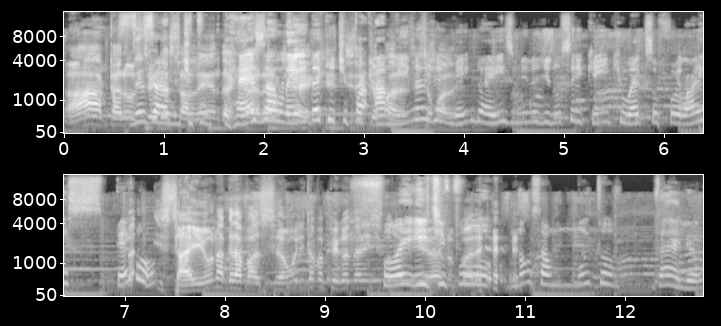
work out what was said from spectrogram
Ah, cara, eu sei sabe, dessa tipo, lenda, Reza cara, a lenda é, que, que, tipo, que a mina é gemendo, a ex-mina de não sei quem, que o Exo foi lá e pegou. E saiu na gravação, ele tava pegando ela em cima Foi, e tipo, parece. nossa, muito velho.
